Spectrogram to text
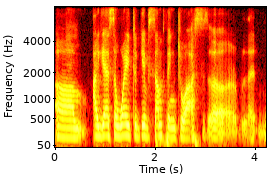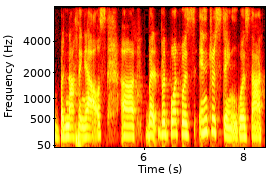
Um, i guess a way to give something to us uh, but not nothing else. Uh, but but what was interesting was that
